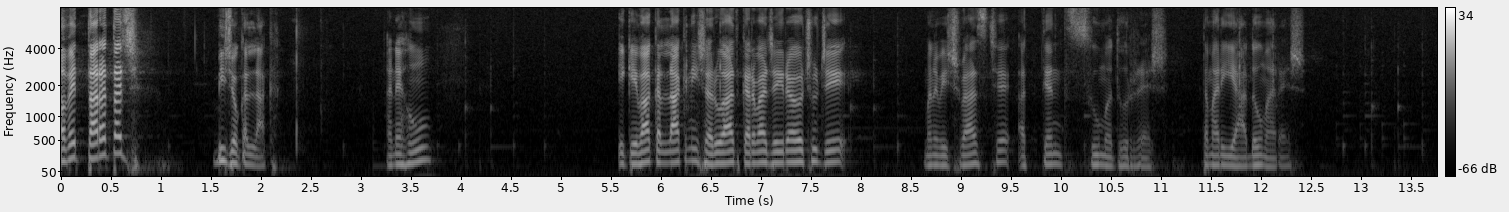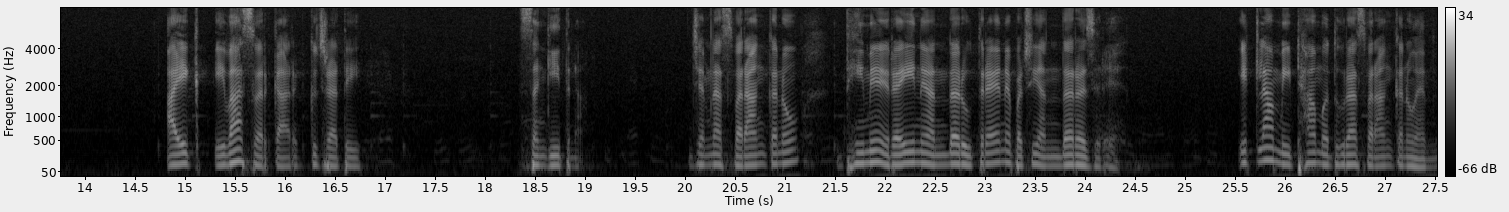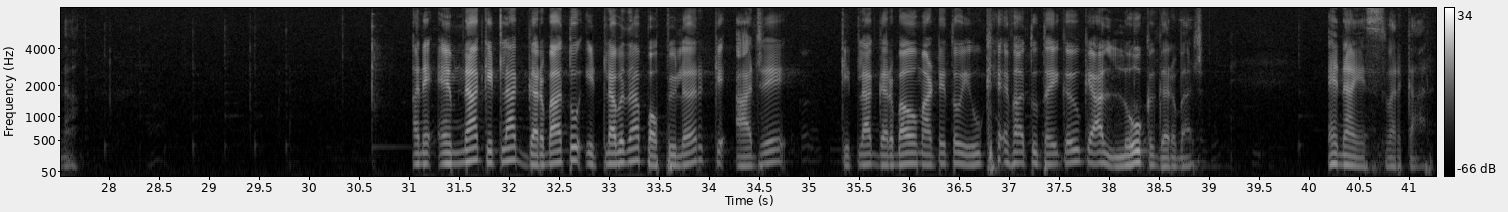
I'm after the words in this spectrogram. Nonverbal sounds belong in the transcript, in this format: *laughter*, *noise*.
હવે તરત જ બીજો કલાક. અને હું એક એવા કલાકની શરૂઆત કરવા જઈ રહ્યો છું જે મને વિશ્વાસ છે અત્યંત સુમધુર રહેશે. તમારી યાદોમાં રહેશે. આ એક એવા સ્વરકાર ગુજરાતી સંગીતના, જેમના સ્વરાંકનો ધીમે રહીને અંદર ઉતરે ને પછી અંદર જ રહે. એટલા મીઠા મધુરા સ્વરાંકનો એમના. અને એમના કેટલાક ગરબા તો એટલા બધા પોપ્યુલર કે આજે કેટલાક ગરબાઓ માટે તો એવું *laughs* કહેવાતું થઈ ગયું કે આ લોક ગરબા છે. એના એ સ્વરકાર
